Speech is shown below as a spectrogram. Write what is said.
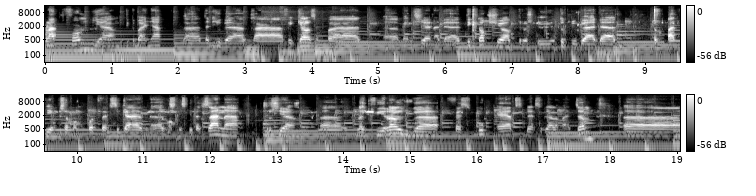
platform yang begitu banyak uh, tadi juga Kak Fikel sempat uh, mention ada TikTok Shop terus di YouTube juga ada tempat yang bisa mengkonversikan uh, bisnis kita ke sana. Terus yang uh, lagi viral juga Facebook Ads dan segala macam. Uh,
